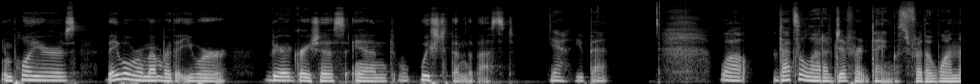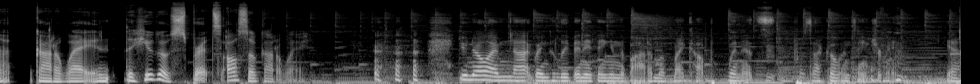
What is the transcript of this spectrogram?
employers, they will remember that you were very gracious and wished them the best. Yeah, you bet. Well, that's a lot of different things for the one that got away. And the Hugo Spritz also got away. you know, I'm not going to leave anything in the bottom of my cup when it's. Prosecco and Saint Germain. yeah,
